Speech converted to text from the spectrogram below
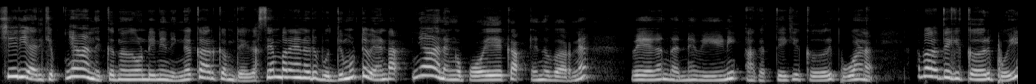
ശരിയായിരിക്കും. ഞാൻ നിൽക്കുന്നത് കൊണ്ട് ഇനി നിങ്ങൾക്കാർക്കും രഹസ്യം പറയാൻ ഒരു ബുദ്ധിമുട്ട് വേണ്ട. ഞാൻ അങ്ങ് പോയേക്കാം എന്ന് പറഞ്ഞ് വേഗം തന്നെ വേണി അകത്തേക്ക് കയറി പോവാണ്. അപ്പോൾ അകത്തേക്ക് കയറിപ്പോയി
